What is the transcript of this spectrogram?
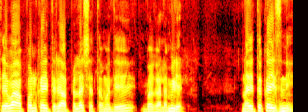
तेव्हा आपण काहीतरी आपल्याला शेतामध्ये बघायला मिळेल. नाही तर काहीच नाही.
